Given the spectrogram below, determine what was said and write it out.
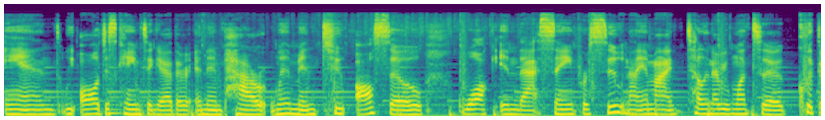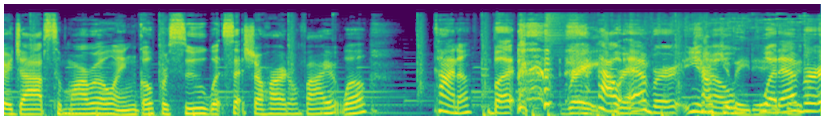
And we all just came together and empowered women to also walk in that same pursuit. Now, am I telling everyone to quit their jobs tomorrow and go pursue what sets your heart on fire? Well, kind of, but Right, however, you Calculated, know, whatever,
